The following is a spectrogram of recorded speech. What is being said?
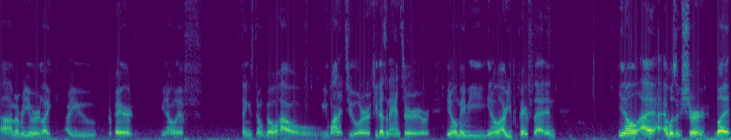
uh, I remember you were like, "Are you prepared?" you know, if things don't go how you want it to, or if he doesn't answer, or, you know, maybe, you know, are you prepared for that? And, you know, I, I wasn't sure, but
